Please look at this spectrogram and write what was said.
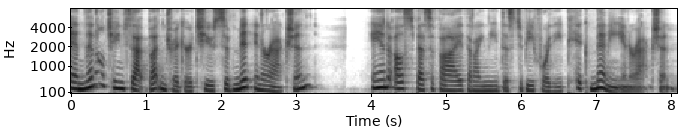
and then I'll change that button trigger to Submit Interaction, and I'll specify that I need this to be for the Pick Many interaction.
